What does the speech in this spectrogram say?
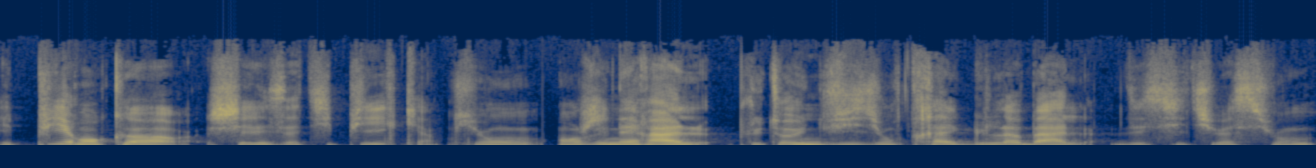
Et pire encore chez les atypiques, qui ont en général plutôt une vision très globale des situations.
